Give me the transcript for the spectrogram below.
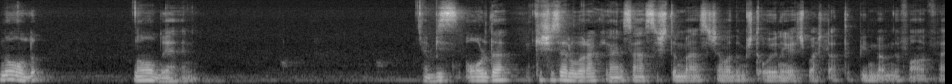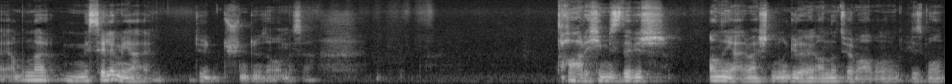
Ne oldu? Ne oldu yani? Ya biz orada kişisel olarak yani sen sıçtın ben sıçamadım işte oyunu geç başlattık bilmem ne falan filan. Yani bunlar mesele mi yani? Dü- Düşündüğün zaman mesela. Tarihimizde bir anı yani. Ben şimdi bunu gülerek anlatıyorum abi. Bunu Lizbon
